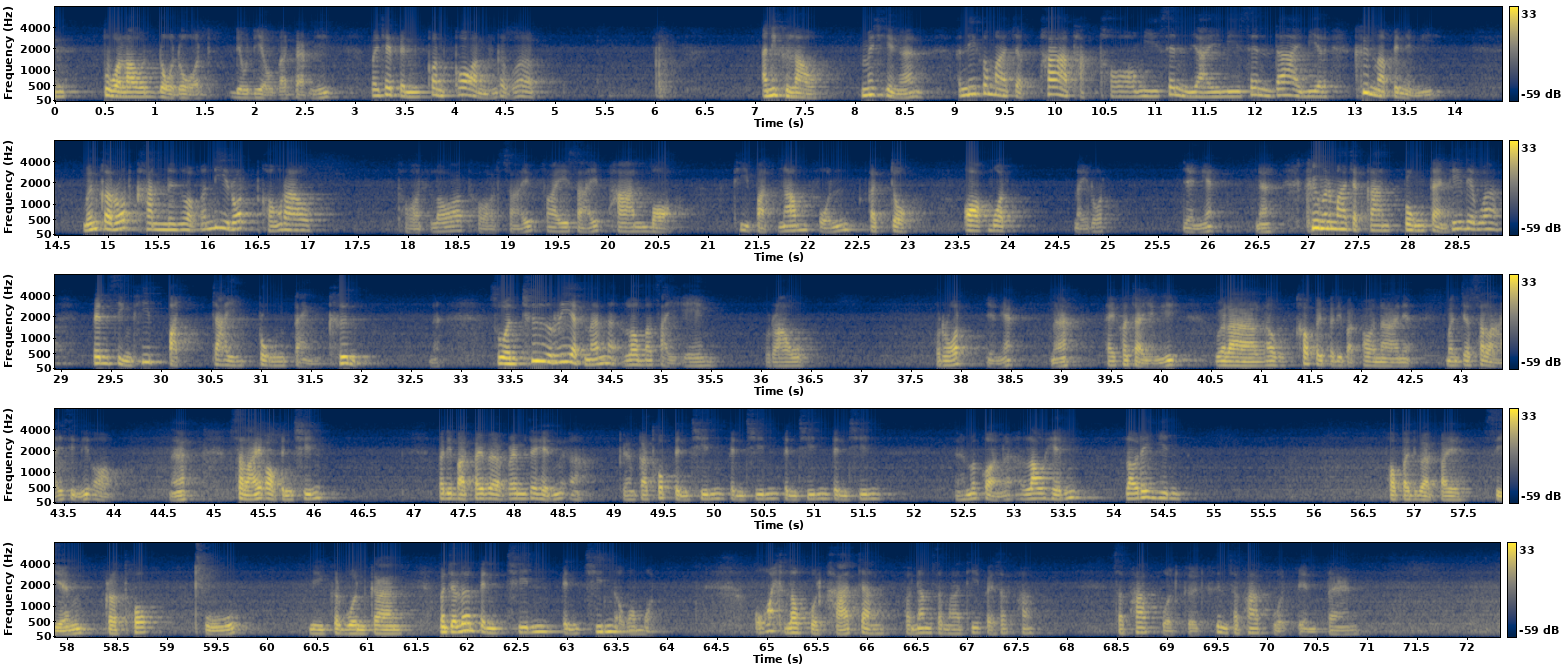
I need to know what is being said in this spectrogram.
ตัวเราโดดด เดี่ยวๆแบบแบบนี้ ไม่ใช่เป็นก้อนๆเหมือนกับว่า อันนี้คือเราไม่ใช่อย่างนั้น อันนี้ก็มาจากผ้าถักทอ มีเส้นใย มีเส้นได้ มีอะไร ขึ้นมาเป็นอย่างนี้ เหมือนกับรถคันหนึ่งบอกว่านี่รถของเรา ถอดล้อ ถอดสายไฟ สายพานเบาะ ที่ปัดน้ำฝน กระจก ออกหมดในรถ อย่างเงี้ยนะ คือมันมาจากการปรุงแต่งที่เรียกว่า เป็นสิ่งที่ปัด จจัยปรุงแต่งขึ้นนะส่วนชื่อเรียกนั้นเรามาใส่เอง เรารถอย่างเงี้ยนะให้เข้าใจอย่างนี้ เวลาเราเข้าไปปฏิบัติภาวนาเนี่ย มันจะสลายสิ่งนี้ออกนะสลายออกเป็นชิ้น ปฏิบัติไปแบบไปมันจะเห็นอะการกระทบเป็นชิ้น เป็นชิ้น เป็นชิ้น เป็นชิ้นเมื่อก่อนเราเห็นเราได้ยิน พอปฏิบัติไปเสียงกระทบหู มีกระบวนการ มันจะเริ่มเป็นชิ้นเป็นชิ้นออกมาหมด โอ้ยเราปวดขาจังพอนั่งสมาธิไปสักพักสภาพปวดเกิดขึ้นสภาพปวดเปลี่ยนแปลง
